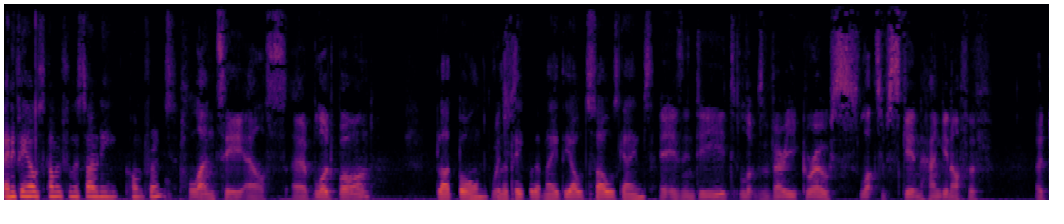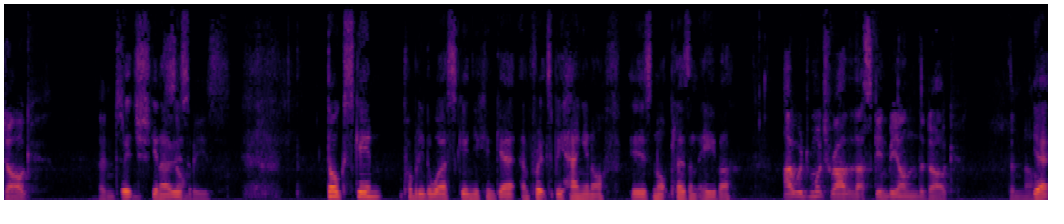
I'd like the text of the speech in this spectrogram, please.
anything else coming from the Sony conference? Plenty else. Uh, Bloodborne. Bloodborne from the people that made the old Souls games. It is indeed. Looks very gross. Lots of skin hanging off of a dog. And Which, you know, is- zombies. Dog skin, probably the worst skin you can get, and for it to be hanging off is not pleasant either. I would much rather that skin be on the dog than not. Yeah.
